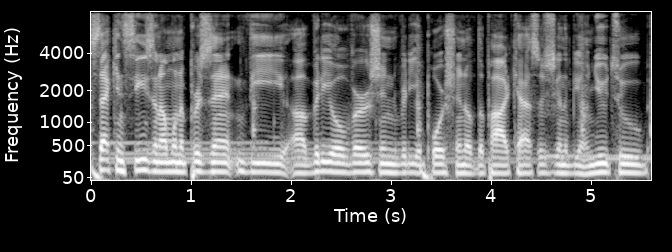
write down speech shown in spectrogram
Second season, I want to present the uh, video version, video portion of the podcast, which is going to be on YouTube.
